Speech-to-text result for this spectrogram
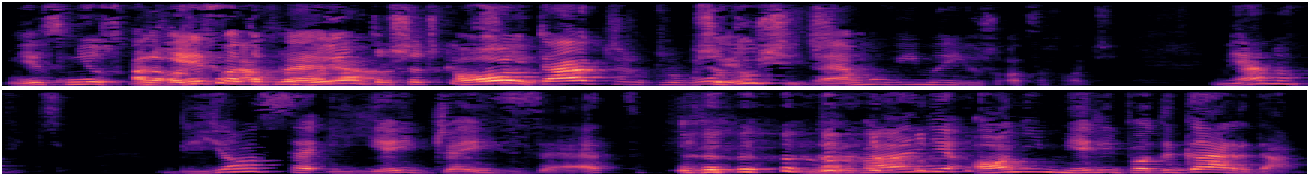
Jest news, ale oni jest chyba to próbują troszeczkę O, przy... tak, że próbują. przydusić. Ale mówimy już o co chodzi. Mianowicie, Beyoncé i jej Jay-Z, normalnie oni mieli bodyguarda.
